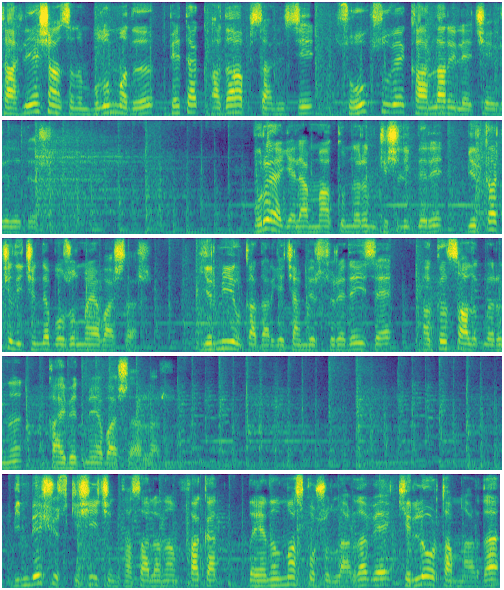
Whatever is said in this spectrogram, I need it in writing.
tahliye şansının bulunmadığı Petak Ada Hapishanesi soğuk su ve karlar ile çevrilidir. Buraya gelen mahkumların kişilikleri birkaç yıl içinde bozulmaya başlar. 20 yıl kadar geçen bir sürede ise akıl sağlıklarını kaybetmeye başlarlar. 1500 kişi için tasarlanan fakat dayanılmaz koşullarda ve kirli ortamlarda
